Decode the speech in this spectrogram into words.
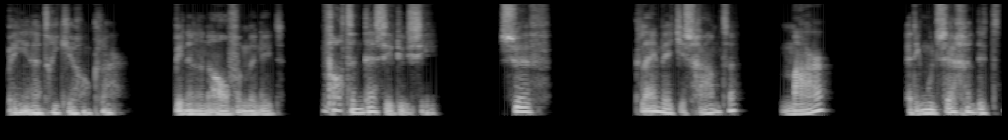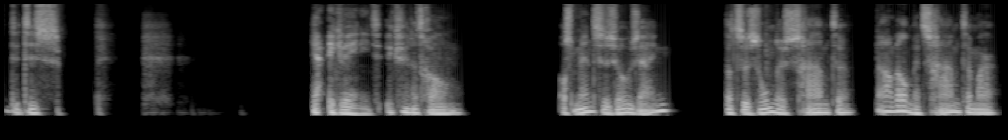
ben je na drie keer al klaar. Binnen een halve minuut. Wat een desillusie. Suf. Klein beetje schaamte. Maar, en ik moet zeggen, dit, dit is. Ja, ik weet niet. Ik vind het gewoon. Als mensen zo zijn, dat ze zonder schaamte, nou wel met schaamte, maar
